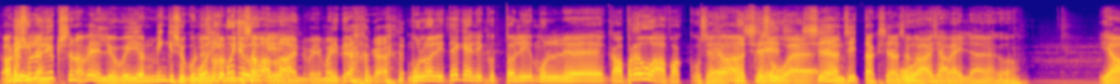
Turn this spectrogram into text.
aga Meile. sul oli üks sõna veel ju või on mingisugune, sul on mingi salaplaan või ma ei tea, aga. mul oli tegelikult oli mul eh, ka proua pakkus eh, mõttes uue. see on sitaks hea sõna. uue asja välja nagu. ja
